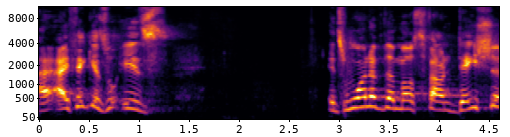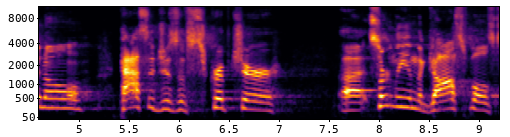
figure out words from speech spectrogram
I, I, think, is, is it's one of the most foundational passages of Scripture, uh, certainly in the Gospels,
